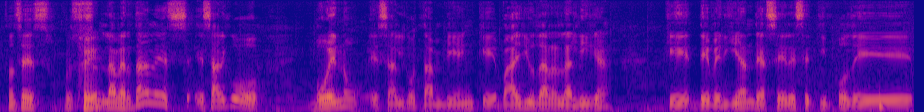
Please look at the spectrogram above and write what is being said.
Entonces, pues la verdad es, es algo bueno, es algo también que va a ayudar a la liga, que deberían de hacer ese tipo de,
